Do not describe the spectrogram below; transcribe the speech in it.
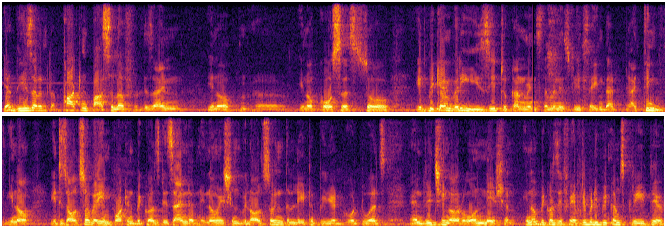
Yeah, these are part and parcel of design, you know, uh, you know, courses. So it became very easy to convince the ministry saying that I think, you know, it is also very important because design and innovation will also in the later period go towards enriching our own nation, you know, because if everybody becomes creative,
